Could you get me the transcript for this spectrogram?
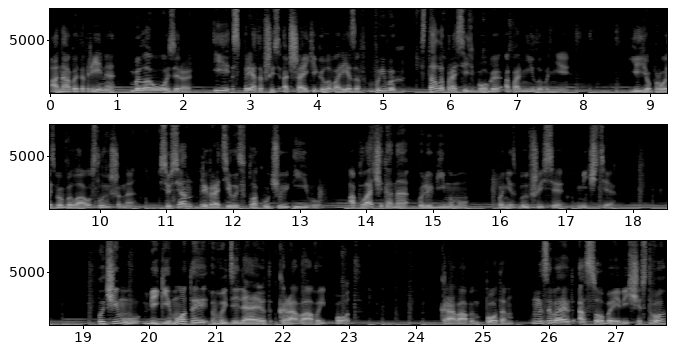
Она в это время была у озера и, спрятавшись от шайки головорезов в ивах, стала просить Бога о помиловании. Ее просьба была услышана. Сюсян превратилась в плакучую иву, а плачет она по любимому, по несбывшейся мечте. Почему бегемоты выделяют кровавый пот? Кровавым потом называют особое вещество,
